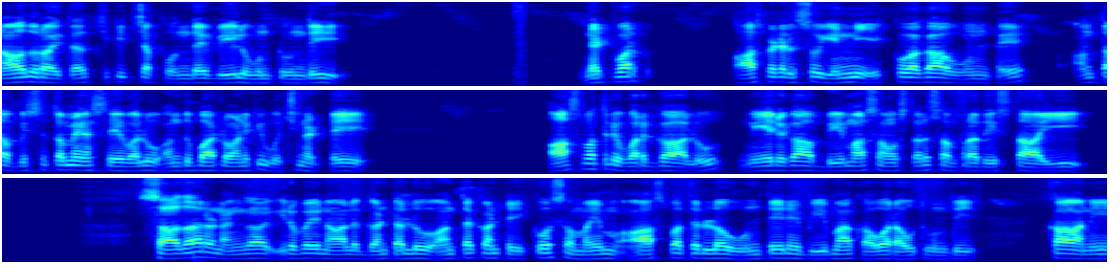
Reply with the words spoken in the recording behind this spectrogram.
నగదు రహిత చికిత్స పొందే వీలు ఉంటుంది. నెట్వర్క్ హాస్పిటల్స్ ఎన్ని ఎక్కువగా ఉంటే అంత విస్తృతమైన సేవలు అందుబాటులోనికి వచ్చినట్టే. ఆసుపత్రి వర్గాలు నేరుగా బీమా సంస్థలు సంప్రదిస్తాయి. సాధారణంగా ఇరవై నాలుగు గంటలు అంతకంటే ఎక్కువ సమయం ఆసుపత్రిలో ఉంటేనే బీమా కవర్ అవుతుంది. కానీ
